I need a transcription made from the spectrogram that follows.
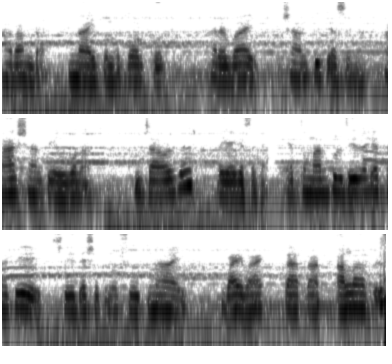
হারামডা নাই কোনো বরকত। আরে ভাই শান্তি আছে গা আর শান্তি হব না। যাও এবার হয়ে গেছে গা এত মাতবুর যে জায়গায় থাকে, সেই দেশে কোনো সুখ নাই। বাই বাই, টাটা, আল্লাহ হাফেজ।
